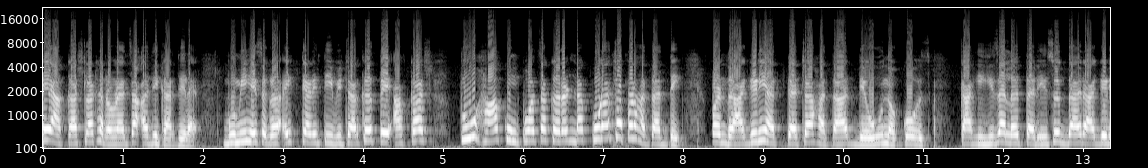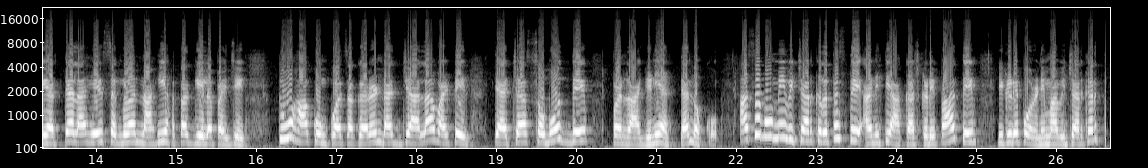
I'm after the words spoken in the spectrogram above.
हे आकाशला ठरवण्याचा अधिकार दिलाय. भूमी हे सगळं ऐकते आणि ती विचार करते आकाश तू हा कुंकवाचा करंडा कुणाच्या पण हातात दे पण रागिणी आत्याच्या हातात देऊ नकोस. काहीही झालं तरी सुद्धा रागिणी आत्याला हे सगळं नाही हातात गेलं पाहिजे. तू हा कुंकवाचा करंडा ज्याला वाटेल त्याच्या सोबत दे पण रागिणी आत्या नको. असं भूमी विचार करत असते आणि ती आकाशकडे पाहते. इकडे पौर्णिमा विचार करते.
